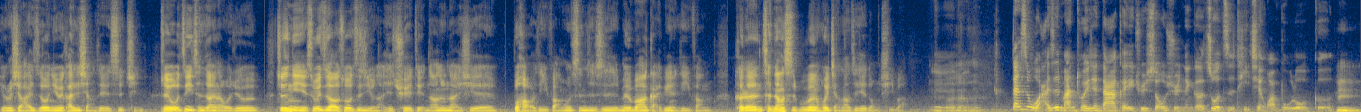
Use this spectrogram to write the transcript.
有了小孩之后，你会开始想这些事情。所以我自己成长以来，我觉得就是你也是会知道说自己有哪些缺点，然后有哪一些不好的地方，或甚至是没有办法改变的地方。可能成长史部分会讲到这些东西吧。嗯，但是我还是蛮推荐大家可以去搜寻那个坐姿体前弯部落格，嗯，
